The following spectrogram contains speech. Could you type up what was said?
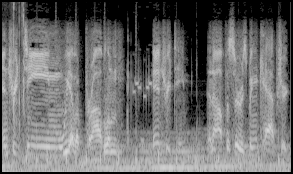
Entry team, we have a problem. Entry team, an officer has been captured.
